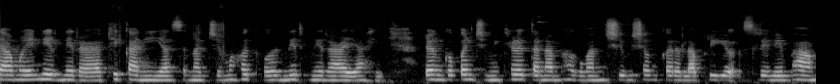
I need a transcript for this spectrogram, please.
त्यामुळे निरनिराळ्या ठिकाणी या सणाचे महत्त्व निरनिराळे आहे. रंगपंचमी खेळताना भगवान शिवशंकराला प्रिय असलेले भांग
